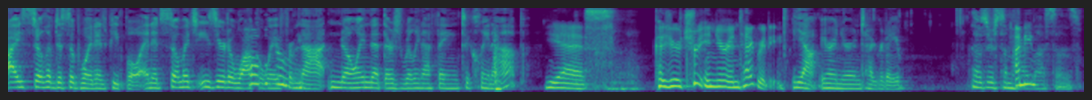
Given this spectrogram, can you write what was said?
I still have disappointed people. And it's so much easier to walk away from that knowing that there's really nothing to clean up. Yes. Cause you're true in your integrity. Yeah. You're in your integrity. Those are some I mean, lessons.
